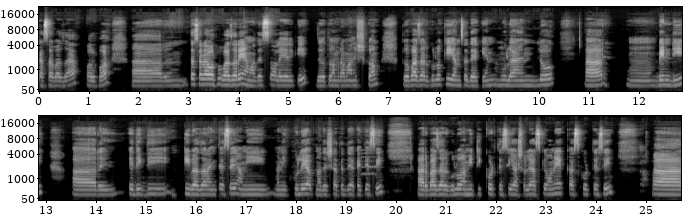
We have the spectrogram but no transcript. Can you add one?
কাঁচা বাজার অল্প। আর তাছাড়া অল্প বাজারে আমাদের চলে আর কি, যেহেতু আমরা মানুষ কম। তো বাজারগুলো কি আনছে দেখেন, মূলা আনলো আর ভেন্ডি আর এদিক দিয়ে কি বাজার আনতেছে আমি মানে খুলে আপনাদের সাথে দেখাইতেছি। আর বাজারগুলো আমি ঠিক করতেছি, আসলে আজকে অনেক কাজ করতেছি। আর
